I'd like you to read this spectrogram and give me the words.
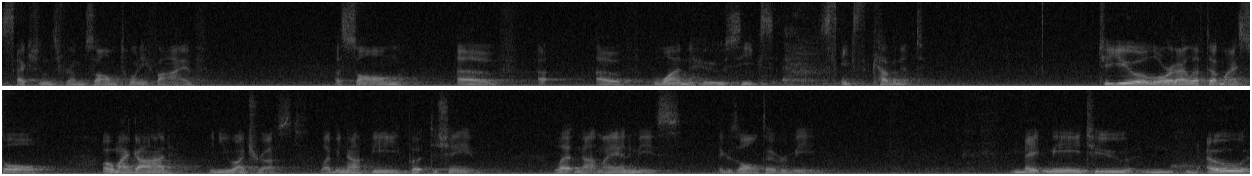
sections from Psalm 25, a psalm of, uh, of one who seeks, seeks the covenant. To you, O Lord, I lift up my soul. O my God, in you I trust. Let me not be put to shame. Let not my enemies exalt over me. Make me to know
